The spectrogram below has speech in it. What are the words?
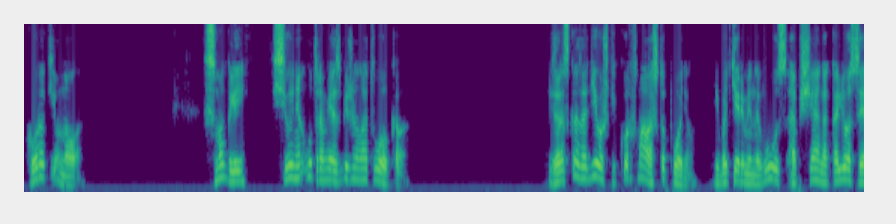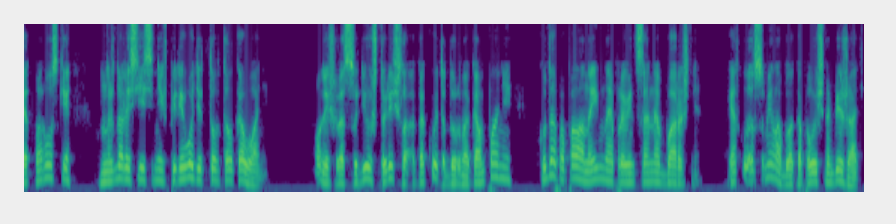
Кора кивнула. Смогли. Сегодня утром я сбежал от Волкова. Из рассказа девушки Корф мало что понял, ибо термины «вуз», «общага», «колеса» и «отморозки» нуждались, если не в переводе, то в толковании. Он лишь рассудил, что речь шла о какой-то дурной компании, куда попала наивная провинциальная барышня, и откуда сумела благополучно бежать,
